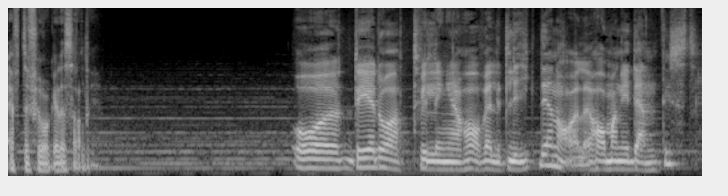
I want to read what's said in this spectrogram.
efterfrågades aldrig. Och det är då att tvillingar har väldigt likt DNA eller har man identiskt?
